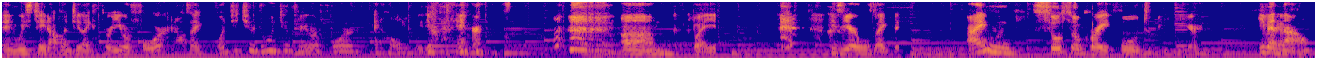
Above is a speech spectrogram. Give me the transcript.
and we stayed up until like three or four. And I was like, "What did you do until three or four at home with your parents?" um, but yeah, this year was like that. I'm so so grateful to be here, even Yeah. now.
